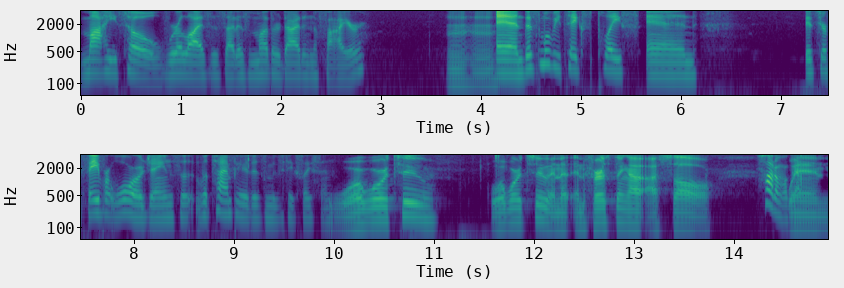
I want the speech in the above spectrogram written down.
Mahito realizes that his mother died in the fire. Mm-hmm. And this movie takes place in. It's your favorite war, James. What time period does the movie take place in? World War Two, World War Two, and the, and the first thing I, I saw Hold on. when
